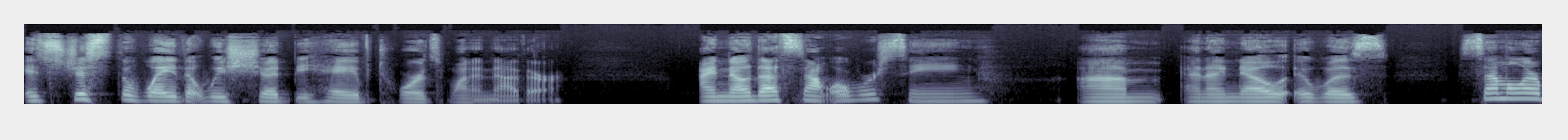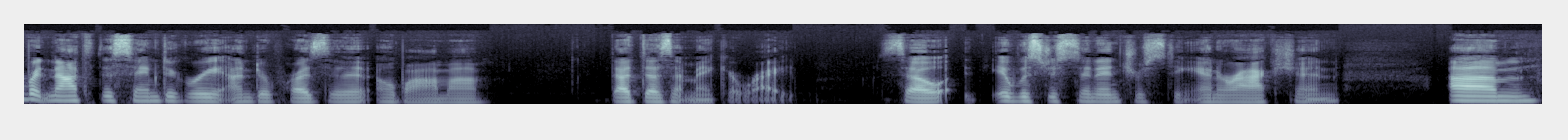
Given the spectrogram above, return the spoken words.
it's just the way that we should behave towards one another. I know that's not what we're seeing um, and i know it was similar but not to the same degree under president obama that doesn't make it right so it was just an interesting interaction. Um,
